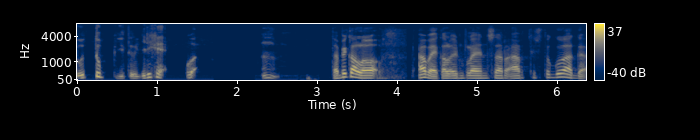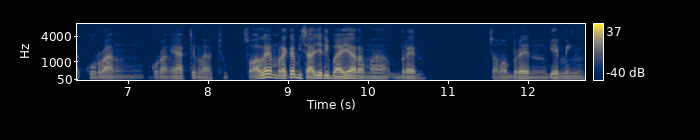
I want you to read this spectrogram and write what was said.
YouTube gitu. Jadi kayak gua hmm. Tapi kalau apa ya, kalau influencer artis tuh gue agak kurang kurang yakin lah. Soalnya mereka bisa aja dibayar sama brand sama brand gaming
